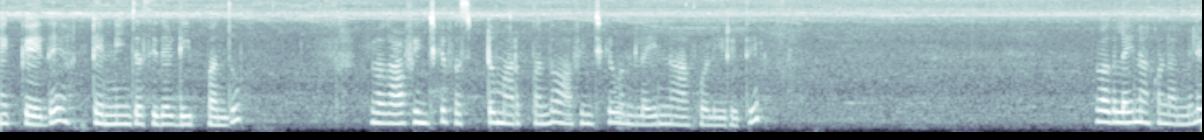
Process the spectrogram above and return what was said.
ನೆಕ್ ಇದೆ. ಟೆನ್ ಇಂಚಸ್ ಇದೆ ಡೀಪ್ ಬಂದು. ಇವಾಗ ಹಾಫ್ ಇಂಚ್ಗೆ ಫಸ್ಟ್ ಮಾರ್ಕ್ ಬಂದು ಹಾಫ್ ಇಂಚ್ಗೆ ಒಂದು ಲೈನ್ ಹಾಕ್ಕೊಳ್ಳಿ ಈ ರೀತಿ. ಇವಾಗ ಲೈನ್ ಹಾಕೊಂಡಾದ್ಮೇಲೆ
